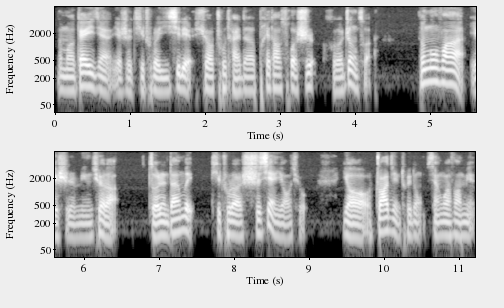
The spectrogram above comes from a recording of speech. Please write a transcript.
那么该意见也是提出了一系列需要出台的配套措施和政策。分工方案也是明确了责任单位，提出了实现要求，要抓紧推动相关方面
